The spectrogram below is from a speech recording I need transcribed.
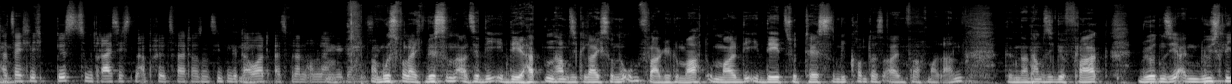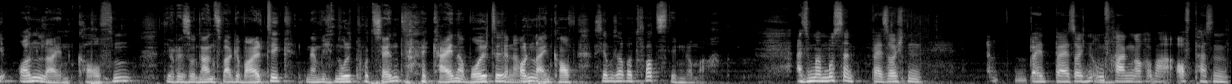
Tatsächlich bis zum 30. April 2007 gedauert, als wir dann online mhm. gegangen sind. Man muss vielleicht wissen, als Sie die Idee hatten, haben Sie gleich so eine Umfrage gemacht, um mal die Idee zu testen. Wie kommt das einfach mal an? Denn dann haben Sie gefragt, würden Sie ein Müsli online kaufen? Die Resonanz war gewaltig, nämlich 0 Prozent. Keiner wollte genau. online kaufen. Sie haben es aber trotzdem gemacht. Also man muss dann bei solchen bei, bei solchen Umfragen auch immer aufpassen.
